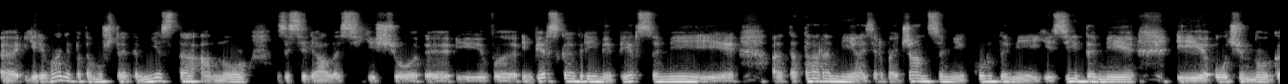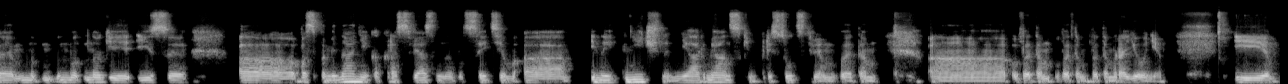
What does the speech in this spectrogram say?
э, Ереване, потому что это место, оно заселялось еще э, и в имперское время персами, и э, татарами, азербайджанцами, курдами, езидами, и очень много, многие из воспоминаний как раз связаны вот с этим а, иноэтничным, неармянским присутствием в этом, а, в этом, в этом, в этом районе. И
